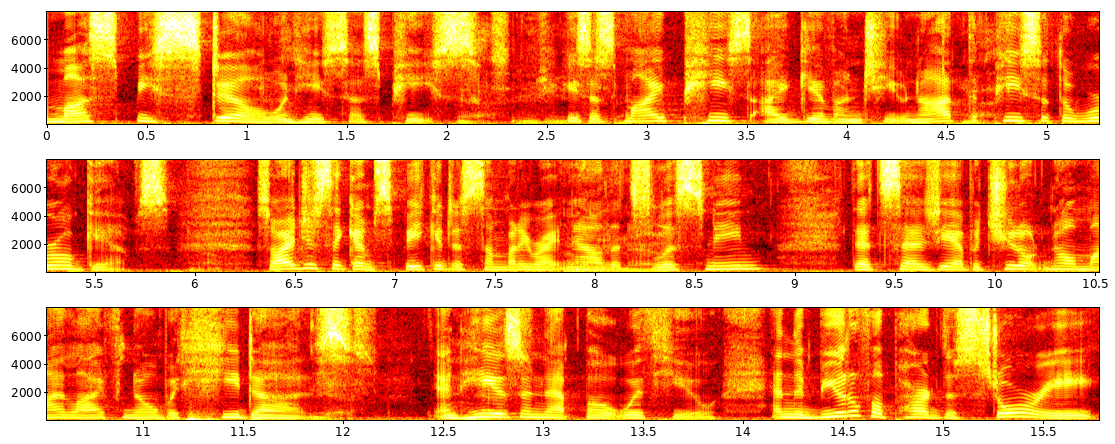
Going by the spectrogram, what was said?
must be still when he says peace. Yes, he says, My peace I give unto you, not the peace that the world gives. So I just think I'm speaking to somebody right now that's listening that says, Yeah, but you don't know my life. No, but he does. And he is in that boat with you. And the beautiful part of the story,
